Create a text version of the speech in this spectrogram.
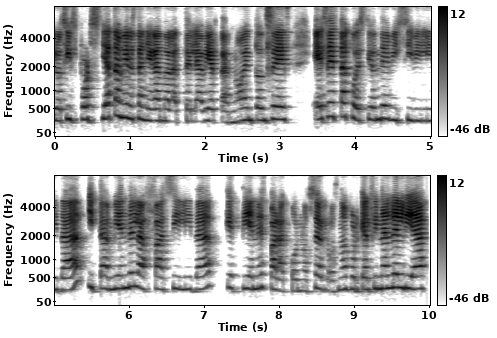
los, esports ya también están llegando a la tele abierta, ¿no? Entonces, es esta cuestión de visibilidad y también de la facilidad que tienes para conocerlos, ¿no? Porque al final del día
